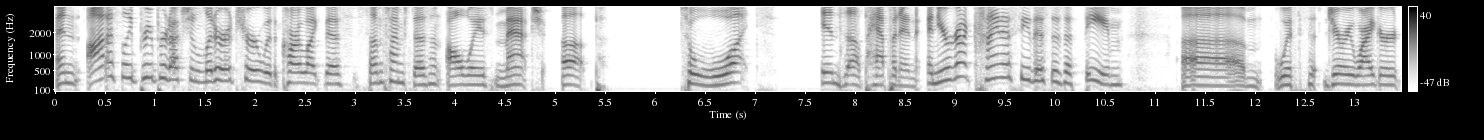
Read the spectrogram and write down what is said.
and honestly, pre-production literature with a car like this sometimes doesn't always match up to what ends up happening. And you're going to kind of see this as a theme um, with Jerry Wiegert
